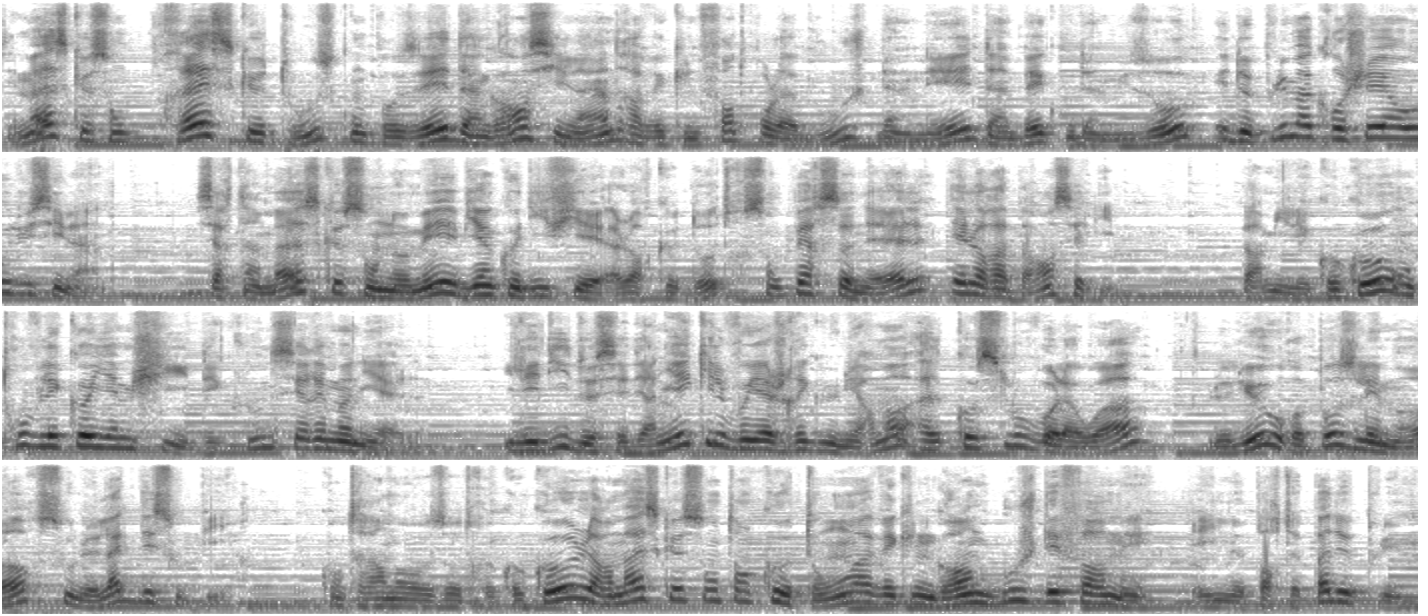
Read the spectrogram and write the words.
Ces masques sont presque tous composés d'un grand cylindre avec une fente pour la bouche, d'un nez, d'un bec ou d'un museau, et de plumes accrochées en haut du cylindre. Certains masques sont nommés et bien codifiés, alors que d'autres sont personnels et leur apparence est libre. Parmi les cocos, on trouve les koyemshi, des clowns cérémoniels. Il est dit de ces derniers qu'ils voyagent régulièrement à Koslu Wolawa, le lieu où reposent les morts sous le lac des soupirs. Contrairement aux autres cocos, leurs masques sont en coton avec une grande bouche déformée, et ils ne portent pas de plumes.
